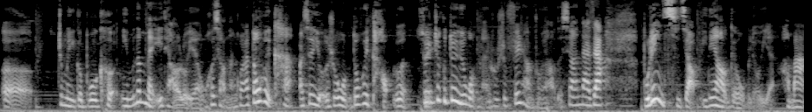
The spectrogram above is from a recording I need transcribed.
呃。这么一个播客，你们的每一条留言，我和小南瓜都会看，而且有的时候我们都会讨论，所以这个对于我们来说是非常重要的。希望大家不吝赐教，一定要给我们留言，好吗？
